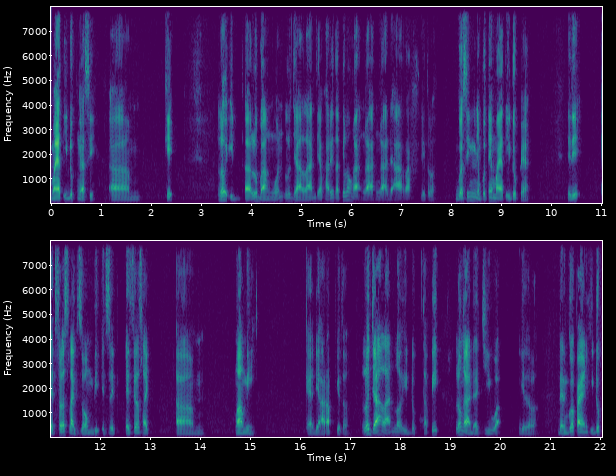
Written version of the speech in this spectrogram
mayat hidup nggak sih? Um, lo uh, lo bangun lo jalan tiap hari tapi lo nggak nggak nggak ada arah gitu loh. Gue sih nyebutnya mayat hidup ya. Jadi it feels like zombie. It's like, it feels like um, mami. Kayak di Arab gitu. Lo jalan lo hidup tapi lo nggak ada jiwa gitu loh dan gue pengen hidup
